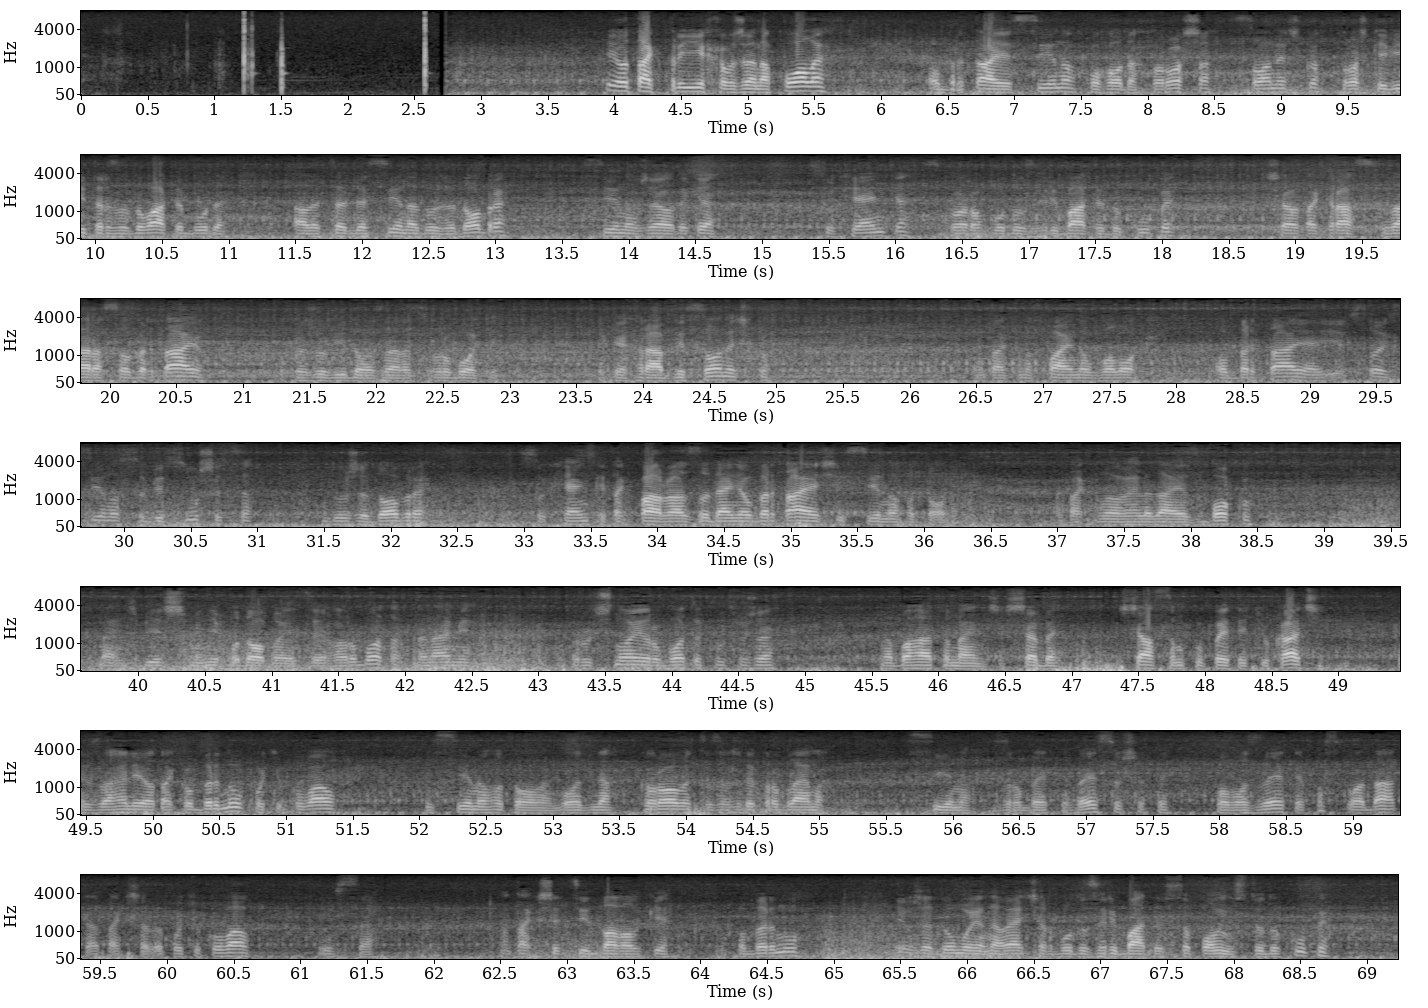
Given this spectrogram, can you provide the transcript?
І отак приїхав вже на поле, обертаю сіно, погода хороша, сонечко, трошки вітер задувати буде, але це для сіна дуже добре. Сіно вже отаке сухеньке, скоро буду згрібати докупи. Ще отак раз зараз обертаю, покажу відео зараз в роботі. Таке граблі сонечко. Отак воно файно волок обертає і все сіно собі сушиться дуже добре сухенький, так пару разів за день обертаєш і сіно готове. Так воно виглядає збоку. Менш більш мені подобається його робота, принаймні ручної роботи тут вже набагато менше. Ще би з часом купити тюкач і взагалі отак обернув, потюкував і сіно готове. Бо для корови це завжди проблема сіно зробити, висушити, повозити, поскладати, а так ще би потюкував і все. Отак ще ці два валки оберну і вже думаю на вечір буду згрібати все повністю докупи.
